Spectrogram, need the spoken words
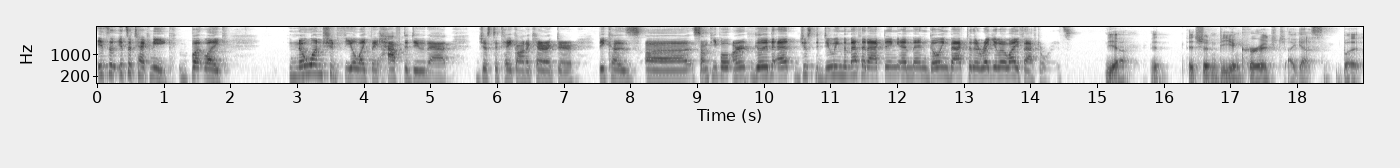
it's a it's a technique but like no one should feel like they have to do that just to take on a character because uh, some people aren't good at just doing the method acting and then going back to their regular life afterwards. Yeah it it shouldn't be encouraged i guess but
